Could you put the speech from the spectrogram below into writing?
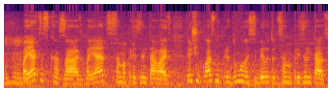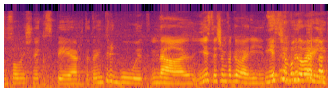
Мгм. боятся сказать, боятся самопрезентовать. Ты очень классно придумала себе вот эту самопрезентацию, солнечный эксперт, это интригует. Да, есть о чем поговорить. Есть о чем поговорить.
